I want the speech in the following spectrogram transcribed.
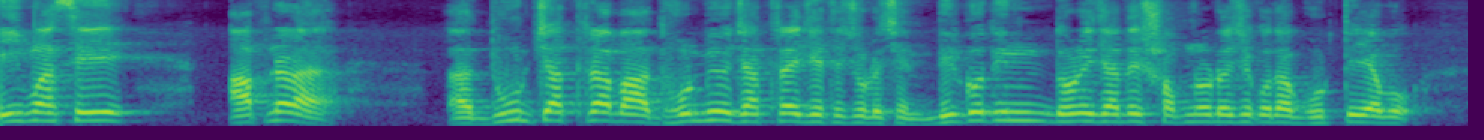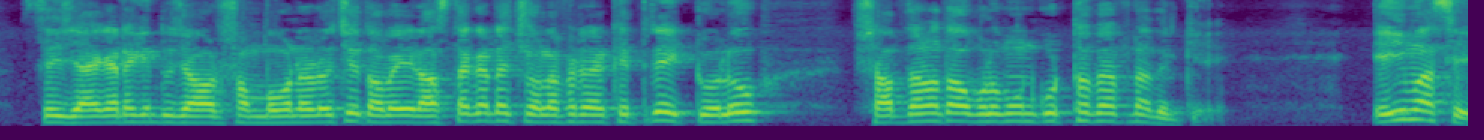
এই মাসে আপনারা দূরযাত্রা বা ধর্মীয় যাত্রায় যেতে চলেছেন। দীর্ঘদিন ধরে যাদের স্বপ্ন রয়েছে কোথাও ঘুরতে যাব, সেই জায়গাটা কিন্তু যাওয়ার সম্ভাবনা রয়েছে। তবে রাস্তাঘাটে চলাফেরার ক্ষেত্রে একটু হলেও সাবধানতা অবলম্বন করতে হবে আপনাদেরকে। এই মাসে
